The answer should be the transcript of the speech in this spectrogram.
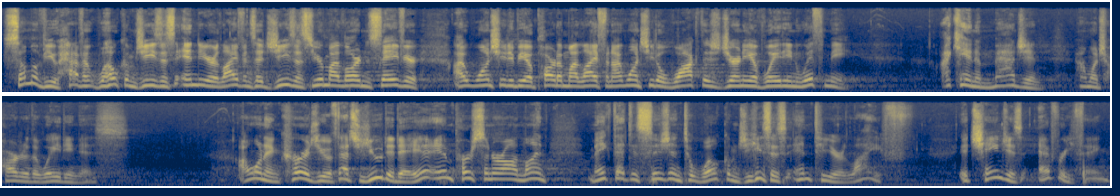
Some of you haven't welcomed Jesus into your life and said, Jesus, you're my Lord and Savior. I want you to be a part of my life and I want you to walk this journey of waiting with me. I can't imagine how much harder the waiting is. I want to encourage you, if that's you today, in person or online, make that decision to welcome Jesus into your life. It changes everything.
